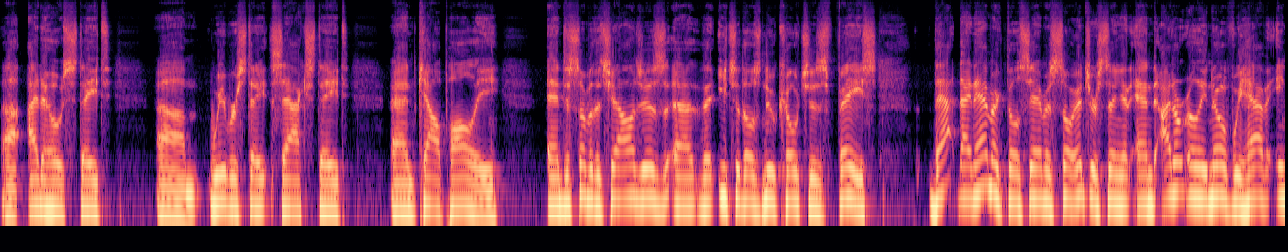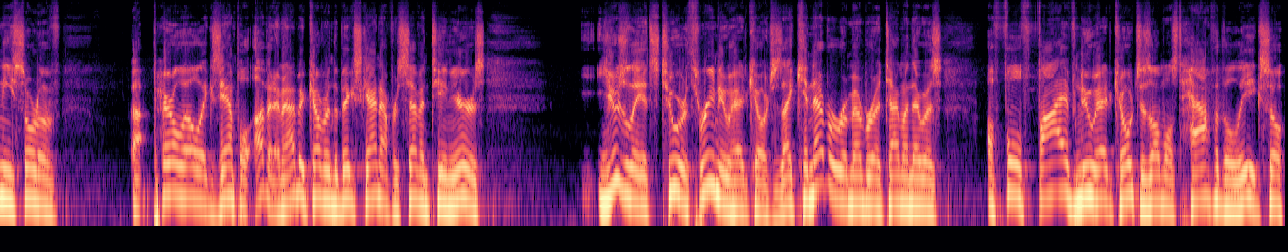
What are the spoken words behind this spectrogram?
uh, Idaho State, um, Weber State, Sac State, and Cal Poly and to some of the challenges uh, that each of those new coaches face. That dynamic, though, Sam, is so interesting, and, and I don't really know if we have any sort of uh, parallel example of it. I mean, I've been covering the Big Sky now for 17 years. usually it's two or three new head coaches. I can never remember a time when there was a full five new head coaches, almost half of the league. So,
